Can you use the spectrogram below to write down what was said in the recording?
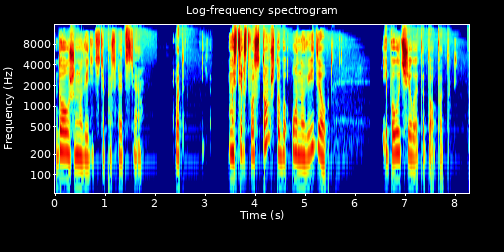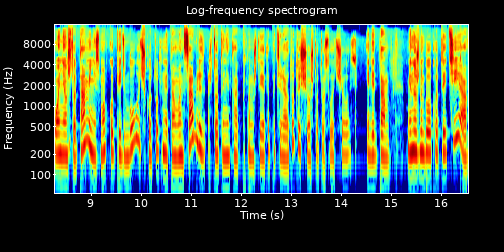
должен увидеть эти последствия. Вот мастерство в том, чтобы он увидел и получил этот опыт. Понял, что там я не смог купить булочку, тут мне там в ансамбле что-то не так, потому что я это потерял, тут еще что-то случилось. Или там мне нужно было куда-то идти, а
